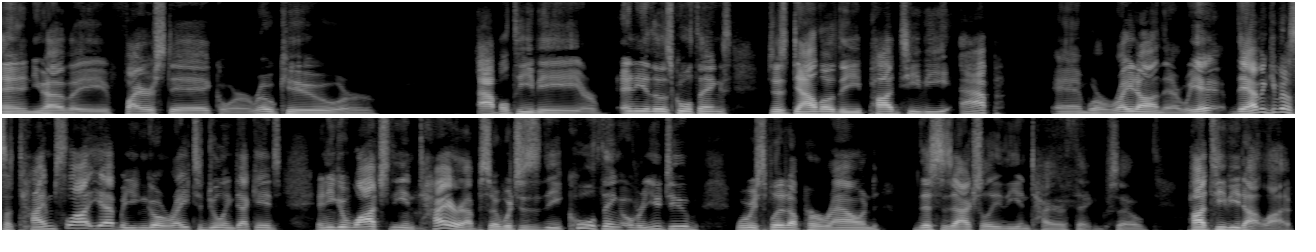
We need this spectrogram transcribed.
and you have a Fire Stick or a Roku or Apple TV or any of those cool things, just download the Pod TV app and we're right on there. We they haven't given us a time slot yet, but you can go right to Dueling Decades and you can watch the entire episode, which is the cool thing over YouTube where we split it up per round. This is actually the entire thing. So podtv.live.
